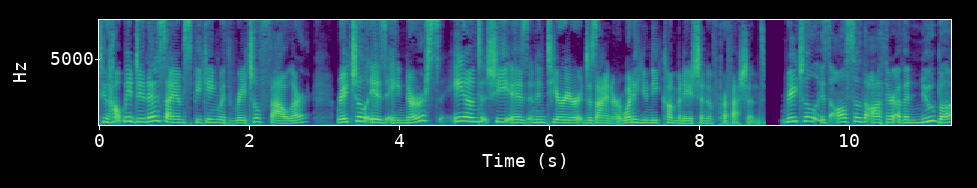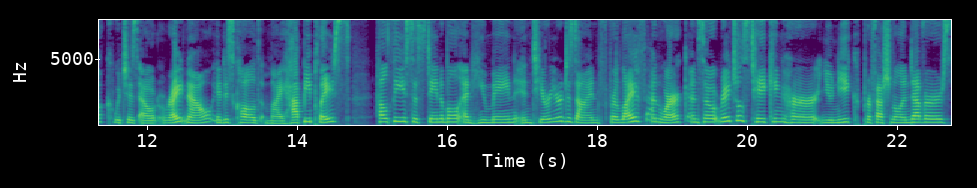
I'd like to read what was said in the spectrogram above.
To help me do this, I am speaking with Rachel Fowler. Rachel is a nurse and she is an interior designer. What a unique combination of professions. Rachel is also the author of a new book, which is out right now. It is called My Happy Place Healthy, Sustainable, and Humane Interior Design for Life and Work. And so Rachel's taking her unique professional endeavors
